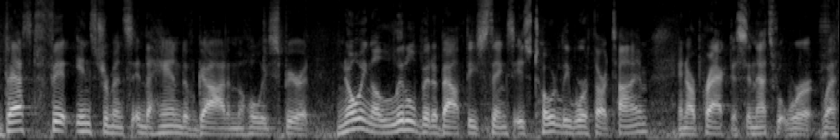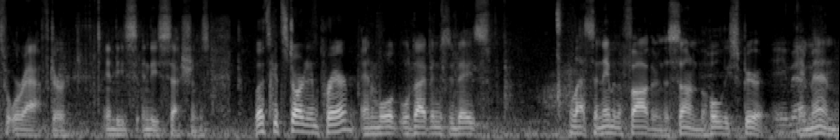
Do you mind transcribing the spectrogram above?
best fit instruments in the hand of God and the Holy Spirit, knowing a little bit about these things is totally worth our time and our practice, and that's what we're, that's what we're after in these, in these sessions. Let's get started in prayer, and we'll, we'll dive into today's lesson. In the name of the Father, and the Son, and the Holy Spirit. Amen. Amen.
